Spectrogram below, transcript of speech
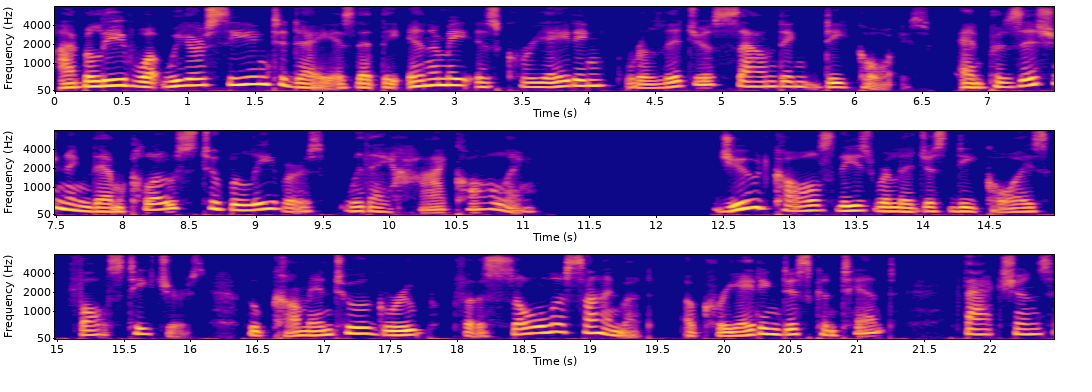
I believe what we are seeing today is that the enemy is creating religious sounding decoys and positioning them close to believers with a high calling. Jude calls these religious decoys false teachers who come into a group for the sole assignment of creating discontent, factions,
